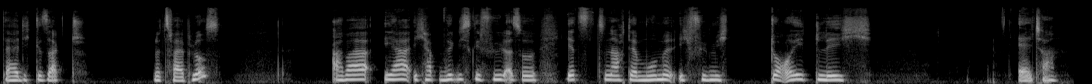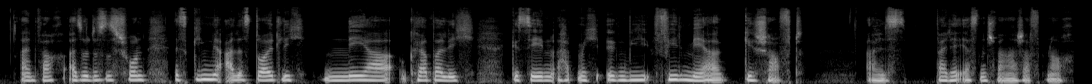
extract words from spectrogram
Da hätte ich gesagt eine zwei plus. Aber ja, ich habe wirklich das Gefühl, also jetzt nach der Murmel, ich fühle mich deutlich älter einfach. Also das ist schon, es ging mir alles deutlich näher körperlich gesehen, hat mich irgendwie viel mehr geschafft als bei der ersten Schwangerschaft noch.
